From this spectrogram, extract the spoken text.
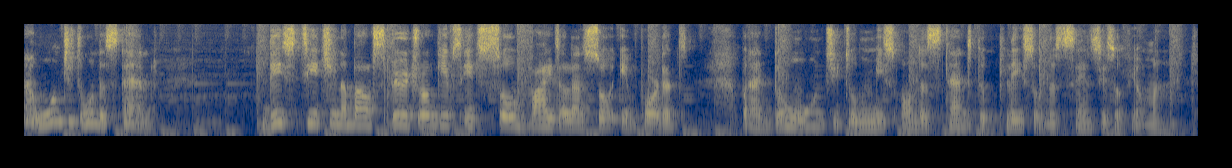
I want you to understand this teaching about spiritual gifts it's so vital and so important. But I don't want you to misunderstand the place of the senses of your mind.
